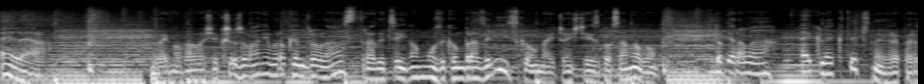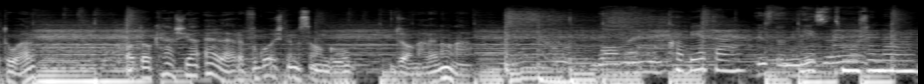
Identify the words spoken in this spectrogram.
Eller. Zajmowała się krzyżowaniem rock'n'rolla z tradycyjną muzyką brazylijską, najczęściej z bossanową. Dobierała eklektyczny repertuar. Oto Kasia Eller w głośnym songu Johna Lennona. Kobieta jest murzynem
